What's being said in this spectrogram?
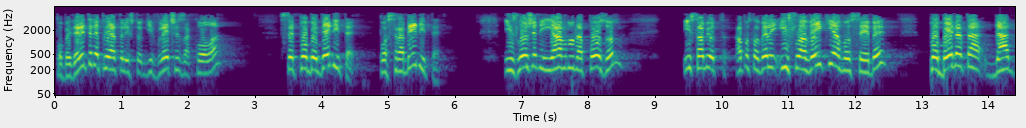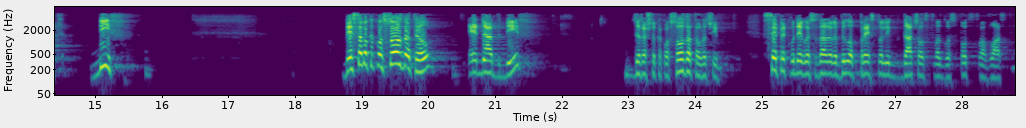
Победените непријатели што ги влече за кола, се победените, посрамените, изложени јавно на позор, и самиот апостол вели, и славејќи во себе победата над нив. Не само како создател е над нив, затоа што како создател, значи, се преку него е создадено било престоли, дачалства, господства, власти.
